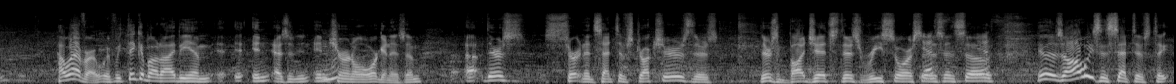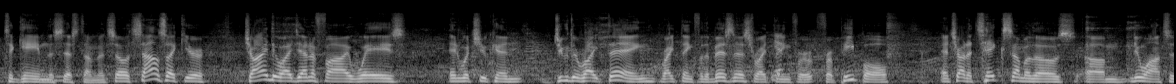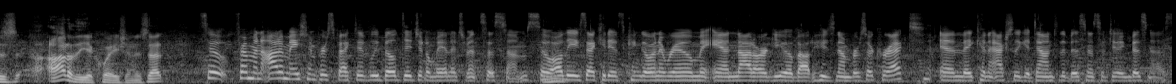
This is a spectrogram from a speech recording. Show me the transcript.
However, if we think about IBM in, as an mm-hmm. internal mm -hmm. organism, uh, there's certain incentive structures, there's there's budgets, there's resources, yes, and so yes. you know, there's always incentives to, to game the system. And so it sounds like you're trying to identify ways in which you can do the right thing, right thing for the business, right yep. thing for, for people, and try to take some of those um, nuances out of the equation. Is that so from an automation perspective, we build digital management systems. So mm -hmm. all the executives can go in a room and not argue about whose numbers are correct, and they can actually get down to the business of doing business.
